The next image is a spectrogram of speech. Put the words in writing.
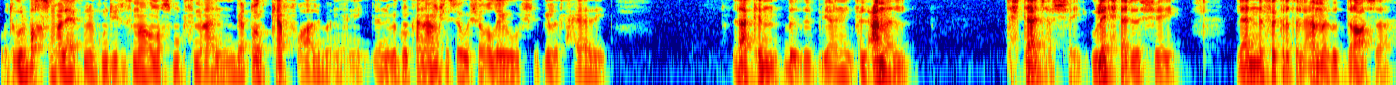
وتقول بخصم عليك منكم جيتوا ثمان ونص مو بثمان بيعطونك كف غالبا يعني. لأنه بيقول أنا أهم شيء أسوي شغلي وش قلة الحيا ذي. لكن يعني في العمل تحتاج هالشيء. وليه تحتاج هالشيء؟ لأن فكرة العمل والدراسة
